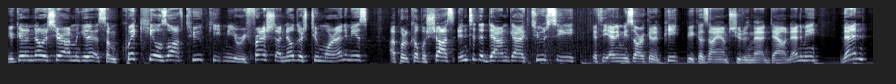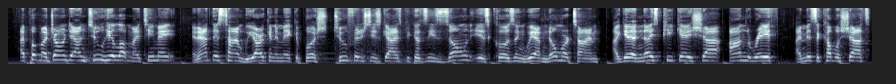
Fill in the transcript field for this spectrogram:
You're going to notice here I'm going to get some quick heals off to keep me refreshed. I know there's two more enemies. I put a couple shots into the down guy to see if the enemies are going to peek because I am shooting that downed enemy. Then I put my drone down to heal up my teammate, and at this time, we are to make a push to finish these guys because the zone is closing. We have no more time. I get a nice PK shot on the Wraith. I miss a couple shots.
